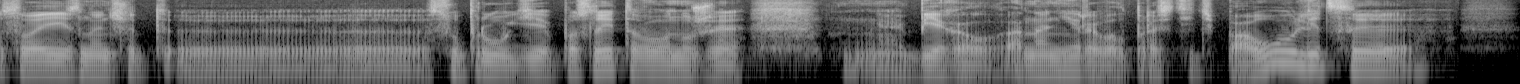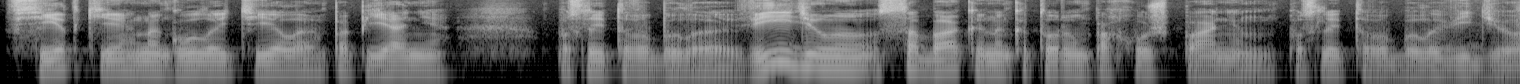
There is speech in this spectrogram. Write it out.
своей, значит, э, супруги. После этого он уже э, бегал, анонировал, простите, по улице, в сетке на голое тело по пьяни. После этого было видео с собакой, на котором похож Панин. После этого было видео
